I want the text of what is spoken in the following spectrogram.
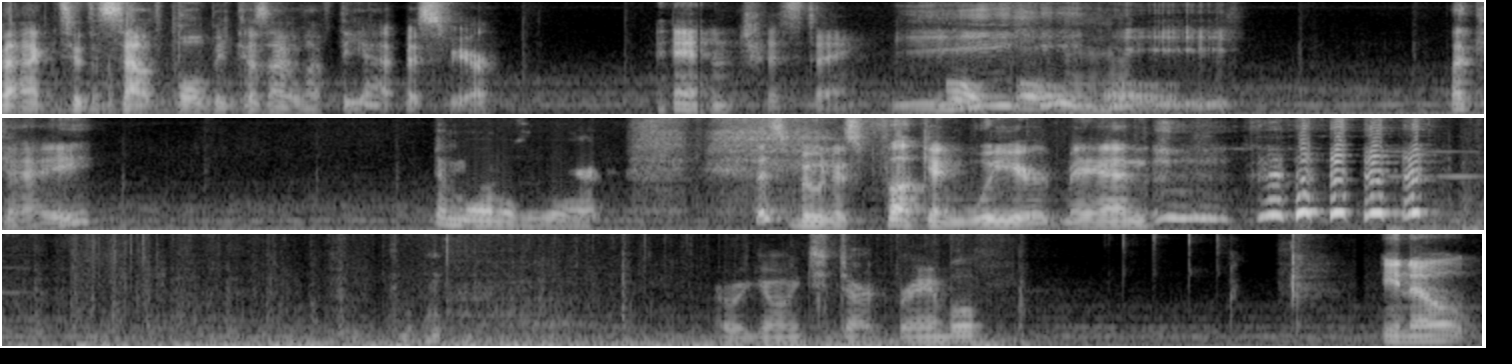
Back to the South Pole because I left the atmosphere. Interesting. Yee. Okay. The moon is weird. This moon is fucking weird, man. Are we going to Dark Bramble? You know,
